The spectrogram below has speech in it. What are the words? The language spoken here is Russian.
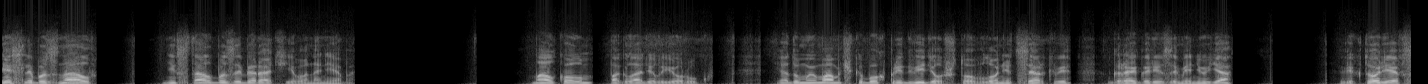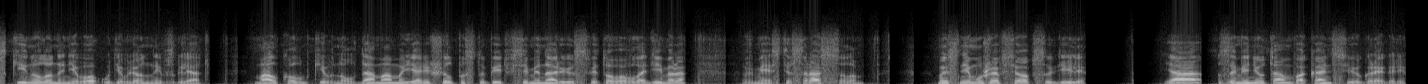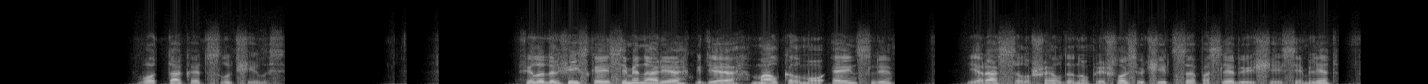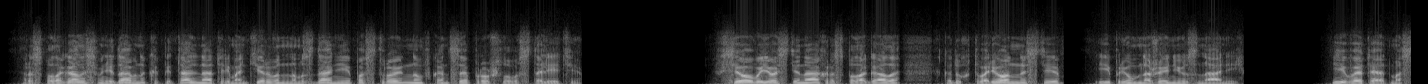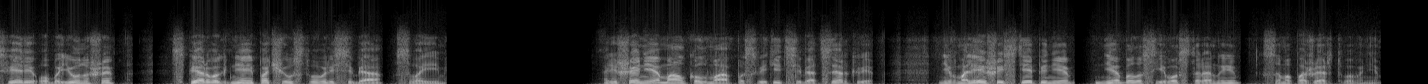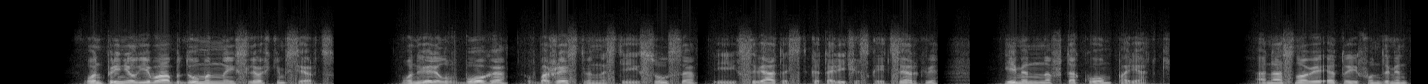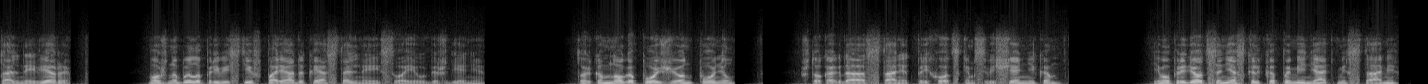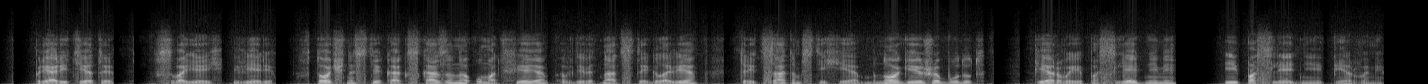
Если бы знал, не стал бы забирать его на небо. Малколм погладил ее руку. «Я думаю, мамочка, Бог предвидел, что в лоне церкви Грегори заменю я». Виктория вскинула на него удивленный взгляд. Малколм кивнул. «Да, мама, я решил поступить в семинарию святого Владимира вместе с Расселом. Мы с ним уже все обсудили. Я заменю там вакансию Грегори». Вот так это случилось. Филадельфийская семинария, где Малкольму Эйнсли и Расселу Шелдону пришлось учиться последующие семь лет, располагалась в недавно капитально отремонтированном здании, построенном в конце прошлого столетия. Все в ее стенах располагало к одухотворенности и приумножению знаний. И в этой атмосфере оба юноши с первых дней почувствовали себя своими. Решение Малкольма посвятить себя церкви ни в малейшей степени не было с его стороны самопожертвованием. Он принял его обдуманно и с легким сердцем. Он верил в Бога, в божественность Иисуса и святость католической церкви именно в таком порядке. А на основе этой фундаментальной веры можно было привести в порядок и остальные свои убеждения. Только много позже он понял, что когда станет приходским священником, ему придется несколько поменять местами приоритеты в своей вере, в точности, как сказано у Матфея в 19 главе, 30 стихе. «Многие же будут первые последними и последние первыми».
